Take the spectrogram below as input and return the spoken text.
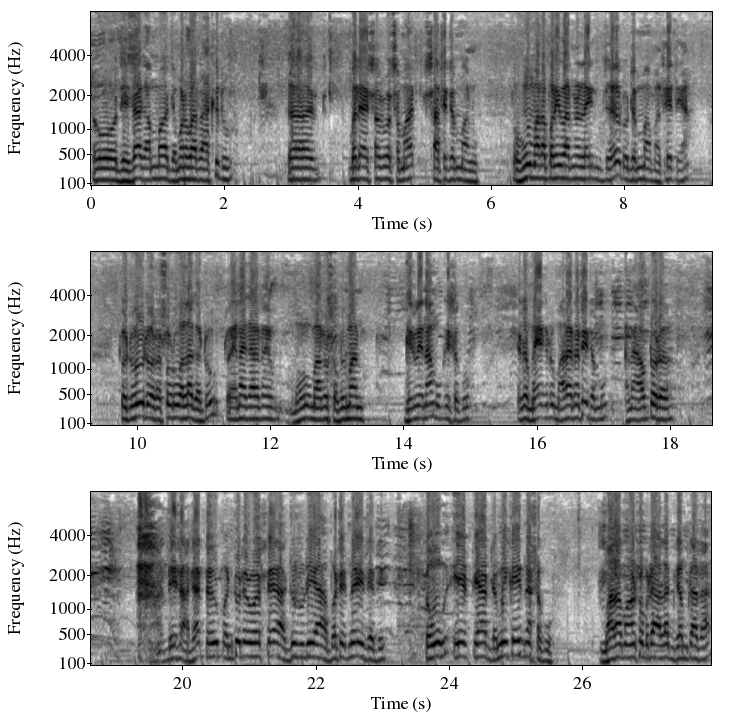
તો જેઝા ગામમાં જમણવાર રાખ્યું હતું બધા સર્વ સમાજ સાથે જમવાનું. તો હું મારા પરિવારને લઈને ગયો હતો જમવા માટે ત્યાં. તો જોયું તો રસોડું અલગ હતું તો એના કારણે હું મારું સ્વાભિમાન ગીરવે ના મૂકી શકું. એટલે મેં કીધું મારા નથી જમવું. અને આવતો રહ્યો. દેશ આઝાદ થયું પંચોતેર વર્ષે હજુ સુધી આ અભટિત નહીં જતી તો હું એ ત્યાં જમી કહી જ ના શકું. મારા માણસો બધા અલગ જમતા હતા,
